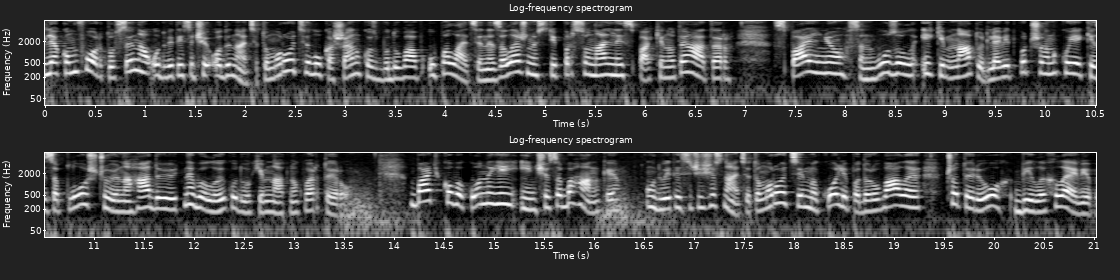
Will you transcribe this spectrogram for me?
Для комфорту сина у 2011 році Лукашенко збудував у Палаці Незалежності персональний спа-кінотеатр, спальню, санвузол і кімнату для відпочинку, які за площею нагадують невелику двокімнатну квартиру. Батько виконує й інші забаганки. У 2016 році Миколі подарували чотирьох білих левів.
